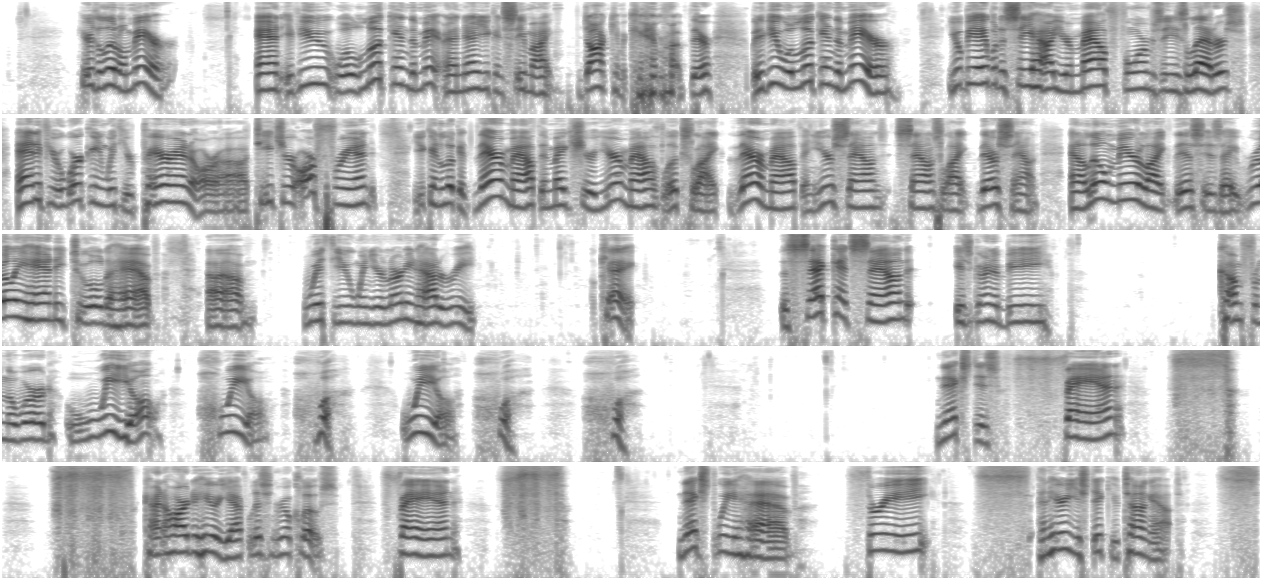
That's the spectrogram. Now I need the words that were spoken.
Here's a little mirror. And if you will look in the mirror, and now you can see my document camera up there, but if you will look in the mirror, you'll be able to see how your mouth forms these letters. And if you're working with your parent or a teacher or friend, you can look at their mouth and make sure your mouth looks like their mouth and your sound sounds like their sound. And a little mirror like this is a really handy tool to have um, with you when you're learning how to read. Okay. The second sound is going to be come from the word wheel, wheel, wh, wheel, wh, wh. Next is fan, f, f. kind of hard to hear. You have to listen real close. Fan, f. Next we have th, three, and here you stick your tongue out.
